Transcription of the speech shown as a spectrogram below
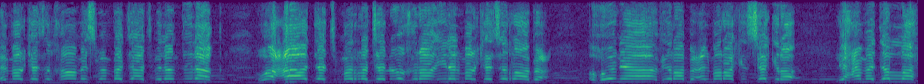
المركز الخامس من بدأت بالانطلاق وعادت مرة أخرى إلى المركز الرابع. هنا في رابع المراكز شقرة لحمد الله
